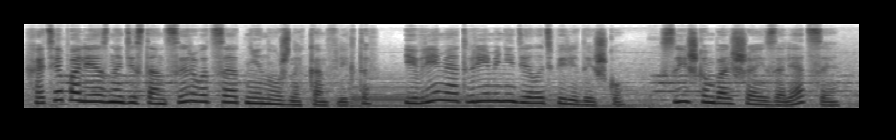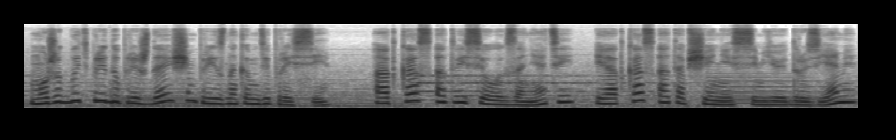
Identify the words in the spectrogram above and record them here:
Хотя полезно дистанцироваться от ненужных конфликтов и время от времени делать передышку. Слишком большая изоляция может быть предупреждающим признаком депрессии. Отказ от веселых занятий и отказ от общения с семьей и друзьями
